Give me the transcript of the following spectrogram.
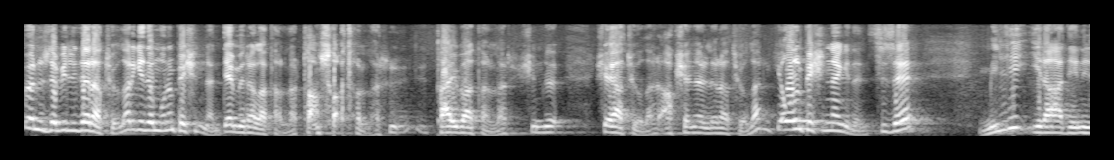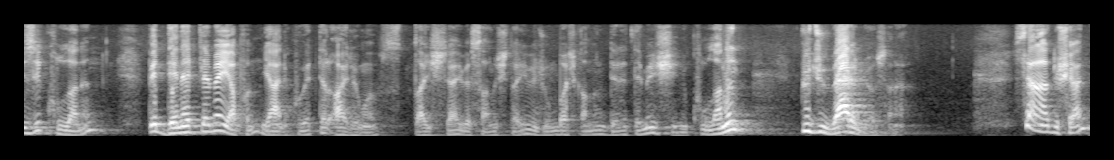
Önünüze bir lider atıyorlar, gidin bunun peşinden. Demirel atarlar, Tansu atarlar, Tayyip'i atarlar. Şimdi şey atıyorlar, Akşenerleri atıyorlar. Onun peşinden gidin. Size milli iradenizi kullanın ve denetleme yapın. Yani kuvvetler ayrımı, Dayıştay ve Sanıştay'ı ve Cumhurbaşkanlığı'nın denetleme işini kullanın. Gücü vermiyor sana. Sana düşen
